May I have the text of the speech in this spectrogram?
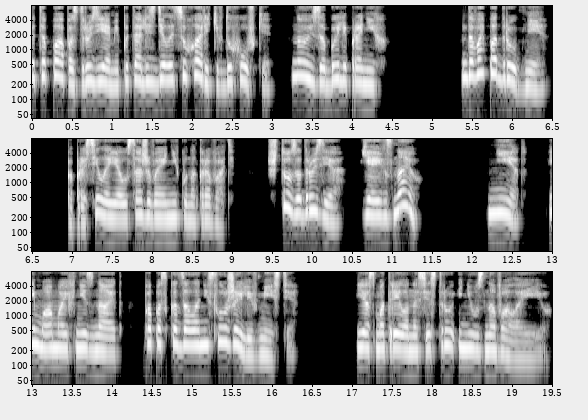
Это папа с друзьями пытались сделать сухарики в духовке, но и забыли про них. «Давай подробнее», — попросила я, усаживая Нику на кровать. «Что за друзья? Я их знаю?» «Нет, и мама их не знает. Папа сказал, они служили вместе». Я смотрела на сестру и не узнавала ее.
